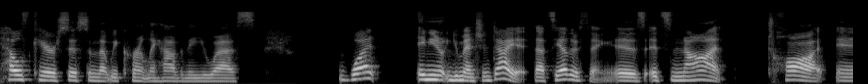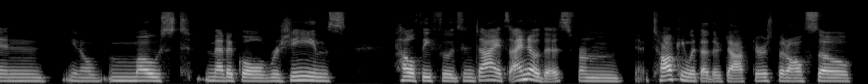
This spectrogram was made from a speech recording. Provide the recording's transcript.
healthcare system that we currently have in the US. What and you know you mentioned diet. That's the other thing is it's not taught in you know most medical regimes healthy foods and diets i know this from talking with other doctors but also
